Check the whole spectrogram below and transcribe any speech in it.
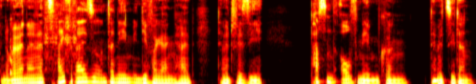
genau, wir werden eine Zeitreise unternehmen in die Vergangenheit, damit wir sie passend aufnehmen können, damit sie dann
